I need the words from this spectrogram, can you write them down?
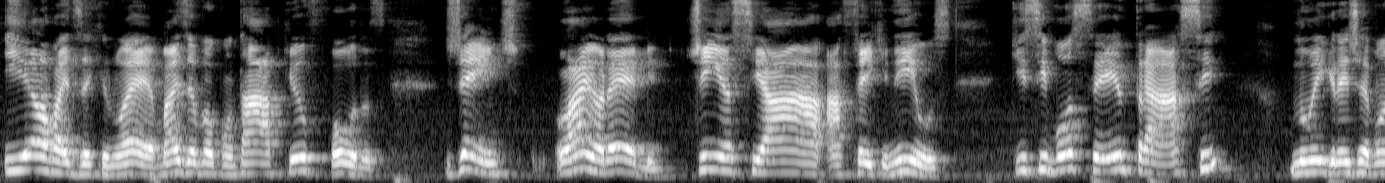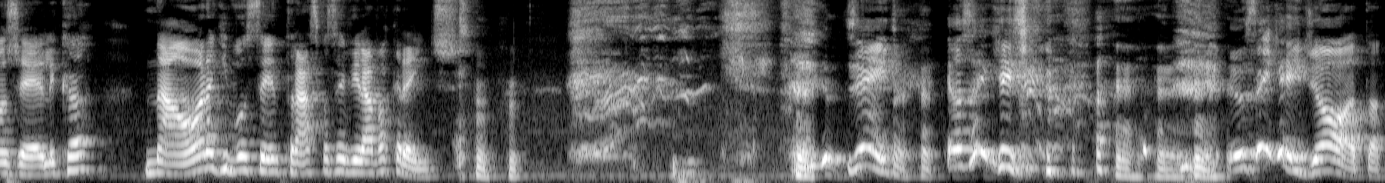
E ela vai dizer que não é, mas eu vou contar porque eu foda-se. Gente, lá em Oreb tinha-se a, a fake news que se você entrasse numa igreja evangélica, na hora que você entrasse, você virava crente. Gente, eu sei que eu sei que é idiota,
